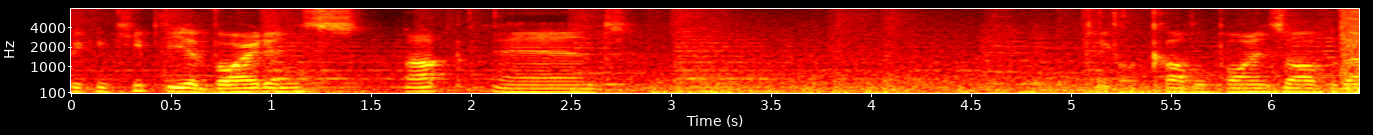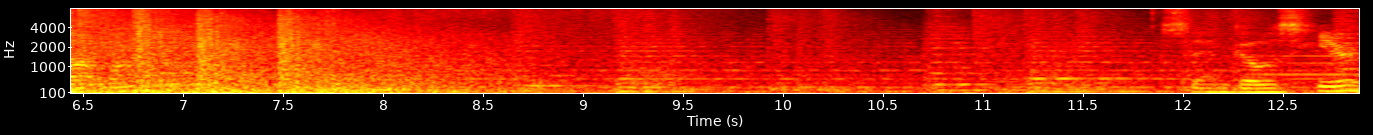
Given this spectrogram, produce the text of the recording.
We can keep the avoidance up and take a couple points off of that one. Same goes here.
